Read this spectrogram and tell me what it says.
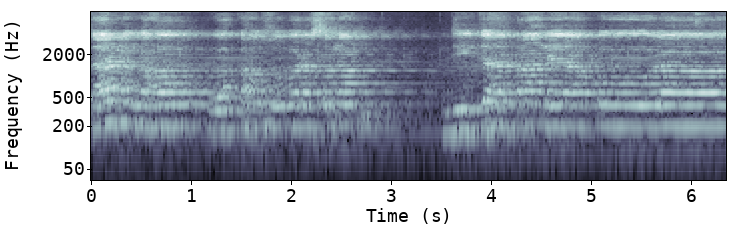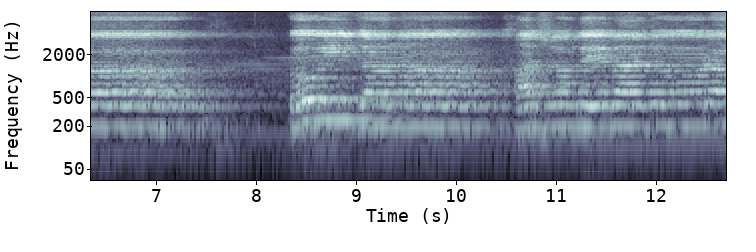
ਚਰਨ ਗਹੋ ਵਕਹੁ ਸੁਬਰਸਨਾ ਦੀਜਹ ਪ੍ਰਾਨ ਆਪੋਰਾ ਕੋਈ ਜਾਣਾ ਹਰ ਸੰਦੇਵਾ ਜੋਰਾ।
